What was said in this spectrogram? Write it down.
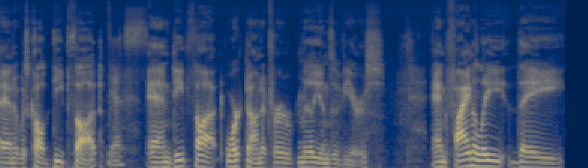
and it was called Deep Thought. Yes. And Deep Thought worked on it for millions of years. And finally, they,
